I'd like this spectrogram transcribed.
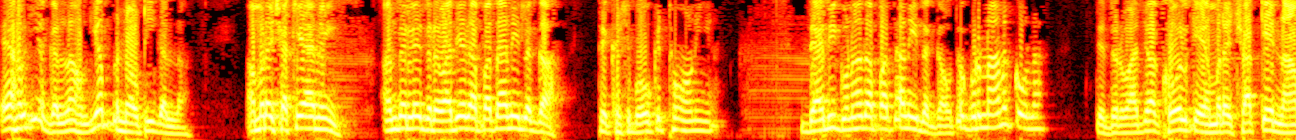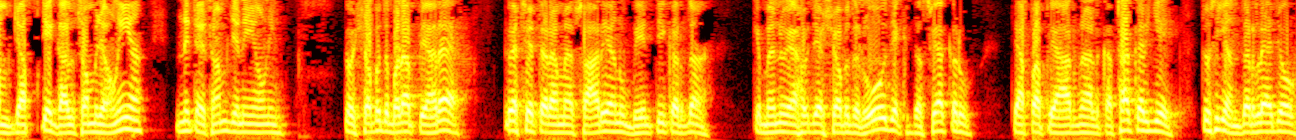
ਇਹੋ ਜਿਹੀਆਂ ਗੱਲਾਂ ਹੁੰਦੀਆਂ, ਬਨਾਉਟੀ ਗੱਲਾਂ। ਅਮਰ ਛਕਿਆ ਨਹੀਂ। ਅੰਦਰਲੇ ਦਰਵਾਜ਼ੇ ਦਾ ਪਤਾ ਨਹੀਂ ਲੱਗਾ। ਤੇ ਖੁਸ਼ਬੂ ਕਿੱਥੋਂ ਆਉਣੀ ਆ? ਦੇਵੀ ਗੁਣਾ ਦਾ ਪਤਾ ਨਹੀਂ ਲੱਗਾ, ਉਹ ਤਾਂ ਗੁਰੂ ਨਾਨਕ ਕੋਲ ਆ। ਤੇ ਦਰਵਾਜ਼ਾ ਖੋਲ ਕੇ ਅਮਰੇ ਛਕ ਕੇ ਨਾਮ ਜਪ ਕੇ ਗੱਲ ਸਮਝ ਆਉਣੀ ਆ, ਨਹੀਂ ਤੇ ਸਮਝ ਨਹੀਂ ਆਉਣੀ। ਤੋ ਸ਼ਬਦ ਬੜਾ ਪਿਆਰਾ ਹੈ। ਤੇ ਇਸੇ ਤਰ੍ਹਾਂ ਮੈਂ ਸਾਰਿਆਂ ਨੂੰ ਬੇਨਤੀ ਕਰਦਾ ਕਿ ਮੈਨੂੰ ਇਹੋ ਜਿਹਾ ਸ਼ਬਦ ਰੋਜ਼ ਇੱਕ ਦੱਸਿਆ ਕਰੋ ਤੇ ਆਪਾਂ ਪਿਆਰ ਨਾਲ ਕਥਾ ਕਰੀਏ। ਤੁਸੀਂ ਅੰਦਰ ਲੈ ਜਾਓ,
